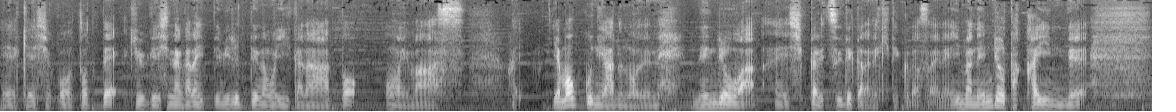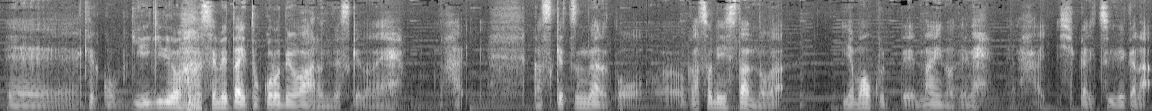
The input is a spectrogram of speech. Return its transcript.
えー、軽食をとって休憩しながら行ってみるっていうのもいいかなと思います。はい、山奥にあるのでね、燃料は、えしっかりついでからね、来てくださいね。今燃料高いんで、えー、結構ギリギリを 攻めたいところではあるんですけどね。はい。ガス欠になると、ガソリンスタンドが山奥ってないのでね、はい。しっかりついでから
